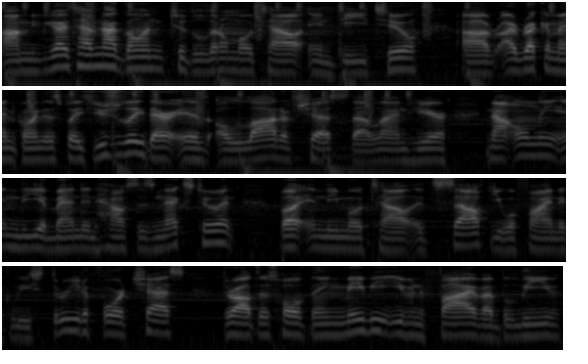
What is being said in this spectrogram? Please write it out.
Um, if you guys have not gone to the little motel in D2, uh, I recommend going to this place. Usually there is a lot of chests that land here, not only in the abandoned houses next to it, but in the motel itself. You will find at least three to four chests throughout this whole thing, maybe even five, I believe,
